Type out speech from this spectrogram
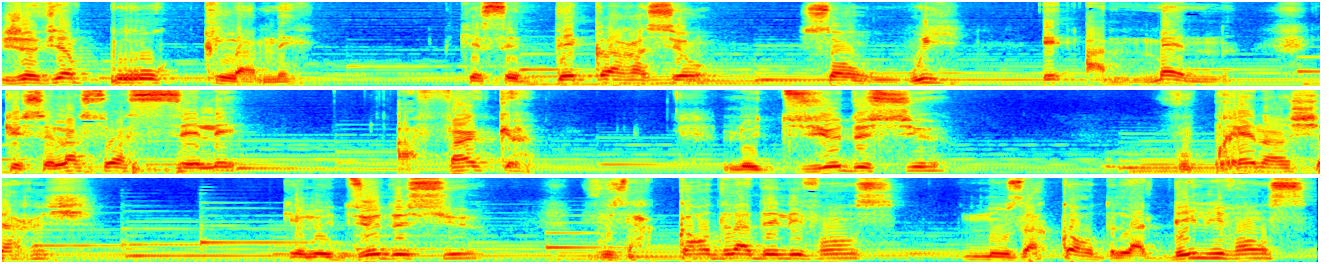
Je viens proclamer que ces déclarations sont oui et amen. Que cela soit scellé afin que le Dieu de cieux vous prenne en charge. Que le Dieu de cieux vous accorde la délivrance, nous accorde la délivrance,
